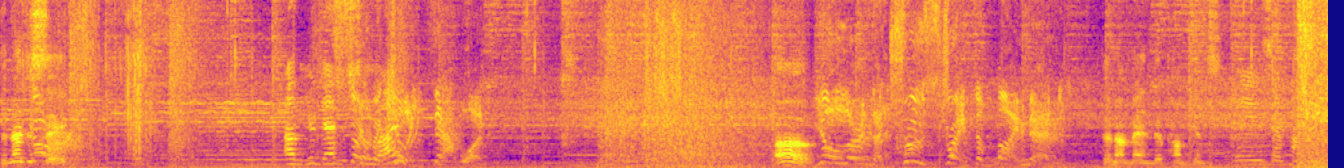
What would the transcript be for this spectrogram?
Didn't I just say? Oh, your guess is Start still by right. killing that one. Oh, You'll learn the true strength of my men. They're not men, they're pumpkins. These are pumpkins.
